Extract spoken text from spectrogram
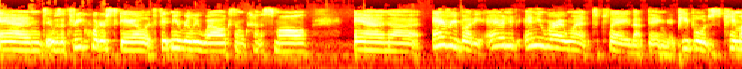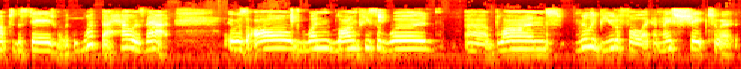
and it was a three quarter scale. It fit me really well because I'm kind of small and uh, everybody any, anywhere i went to play that thing people just came up to the stage and were like what the hell is that it was all one long piece of wood uh, blonde, really beautiful, like a nice shape to it.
